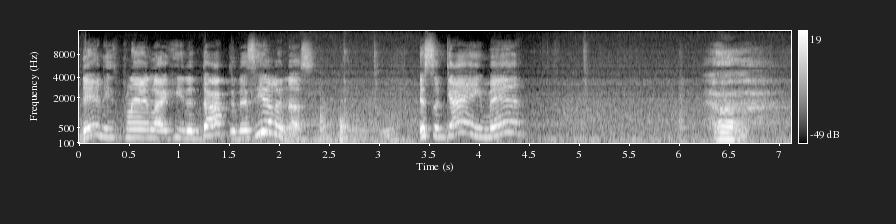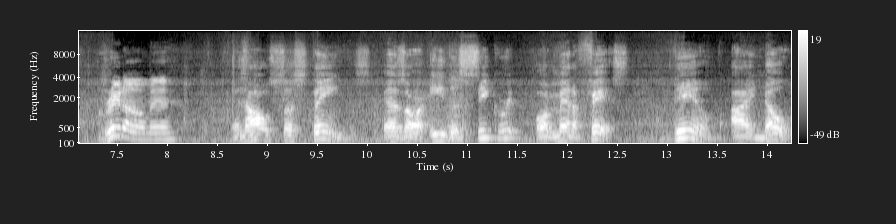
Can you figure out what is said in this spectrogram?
Then he's playing like he the doctor that's healing us. It's a game, man. Read on, man. and all such things as are either secret or manifest, them I know.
